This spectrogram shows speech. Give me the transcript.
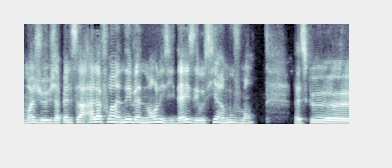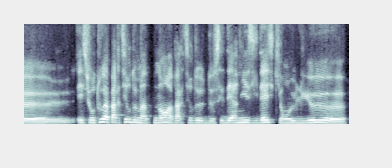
Moi, j'appelle ça à la fois un événement, les e-days, et aussi un mouvement parce que euh, et surtout à partir de maintenant, à partir de, ces derniers idées qui ont eu lieu euh,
